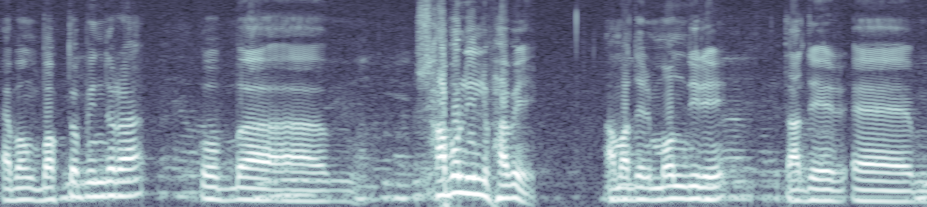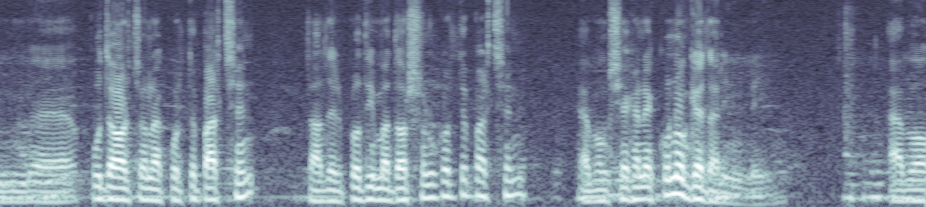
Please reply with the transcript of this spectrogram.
এবং বক্তবৃন্দরা খুব সাবলীলভাবে আমাদের মন্দিরে তাদের পূজা অর্চনা করতে পারছেন, তাদের প্রতিমা দর্শন করতে পারছেন এবং সেখানে কোনো গ্যাদারিং নেই। এবং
